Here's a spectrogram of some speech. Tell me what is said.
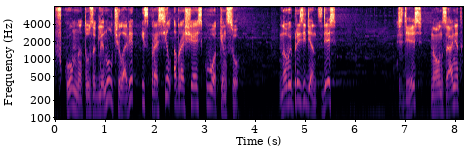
В комнату заглянул человек и спросил, обращаясь к Уоткинсу. «Новый президент здесь?» «Здесь, но он занят».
